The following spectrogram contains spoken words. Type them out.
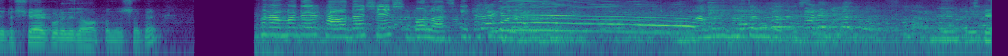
যেটা শেয়ার করে দিলাম আপনাদের সাথে। এখন আমাদের খাওয়া দাওয়া শেষ। বলো আজকে কিছু বলো। মামুনি দুষ্টামি করতেছে আজকে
